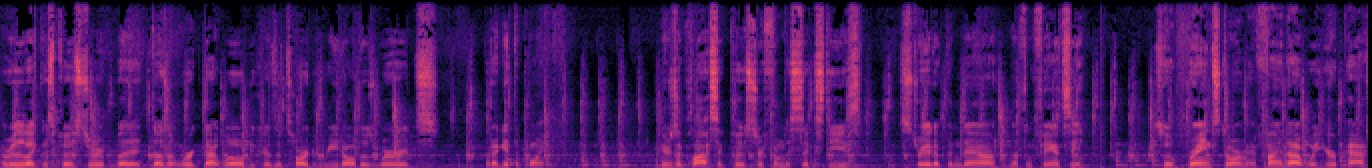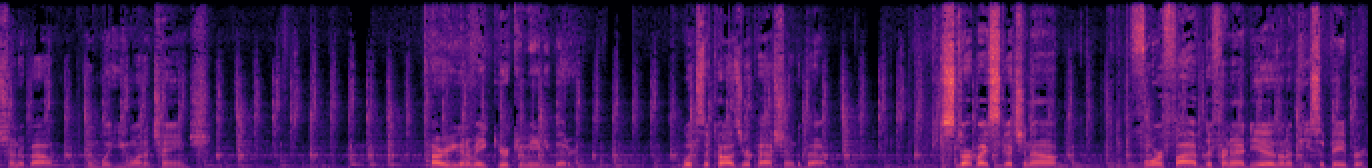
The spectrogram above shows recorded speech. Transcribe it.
I really like this poster, but it doesn't work that well because it's hard to read all those words, but I get the point. Here's a classic poster from the 60s, straight up and down, nothing fancy. So brainstorm and find out what you're passionate about and what you want to change. How are you going to make your community better? What's the cause you're passionate about? Start by sketching out four or five different ideas on a piece of paper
